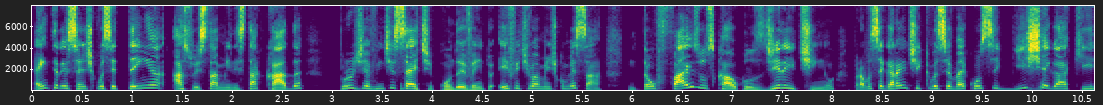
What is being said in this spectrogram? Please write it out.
É interessante que você tenha a sua estamina estacada para o dia 27, quando o evento efetivamente começar. Então faz os cálculos direitinho para você garantir que você vai conseguir chegar aqui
